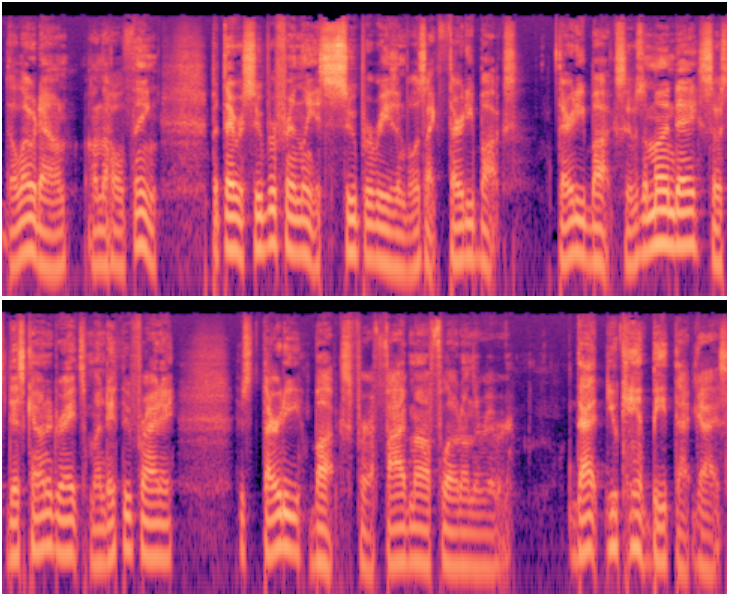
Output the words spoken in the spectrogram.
the lowdown on the whole thing. But they were super friendly. It's super reasonable. It's like thirty bucks. Thirty bucks. It was a Monday, so it's discounted rates, Monday through Friday. It was 30 bucks for a five mile float on the river. That you can't beat that, guys.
